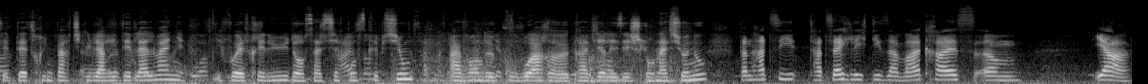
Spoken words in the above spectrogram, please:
C'est peut-être une particularité de l'Allemagne. Il faut être élu dans sa circonscription avant de pouvoir euh, gravir les échelons nationaux. Dann hat sie tatsächlich dieser Wahlkreis ähm, ja,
